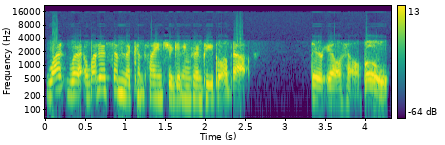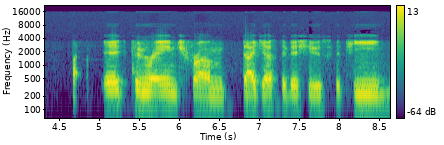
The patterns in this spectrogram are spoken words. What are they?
What, what what are some of the complaints you're getting from people about their ill health? Oh, it can range from digestive issues, fatigue,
